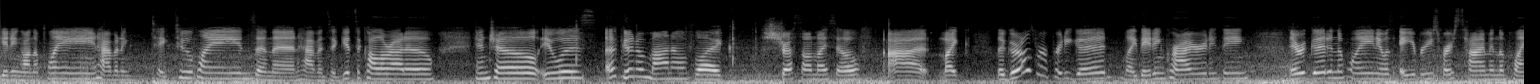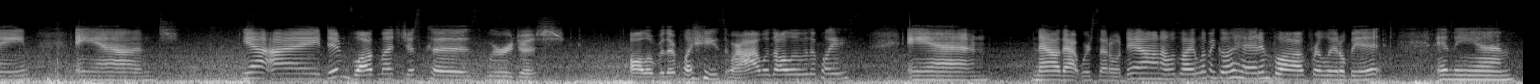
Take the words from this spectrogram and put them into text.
getting on the plane, having to take two planes, and then having to get to Colorado. And so it was a good amount of like stress on myself. I, like the girls were pretty good. Like they didn't cry or anything. They were good in the plane. It was Avery's first time in the plane. And yeah, I didn't vlog much just cause we were just all over the place or I was all over the place. And now that we're settled down, I was like, let me go ahead and vlog for a little bit. And then,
